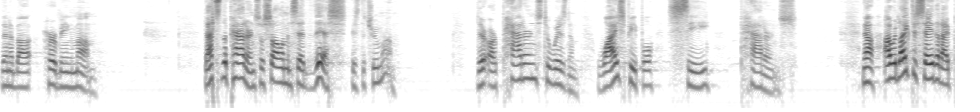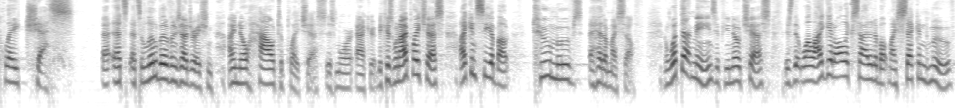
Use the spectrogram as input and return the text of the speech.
than about her being mom. That's the pattern. So Solomon said, This is the true mom. There are patterns to wisdom. Wise people see patterns. Now, I would like to say that I play chess. Uh, that's, that's a little bit of an exaggeration. I know how to play chess, is more accurate. Because when I play chess, I can see about two moves ahead of myself. And what that means, if you know chess, is that while I get all excited about my second move,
